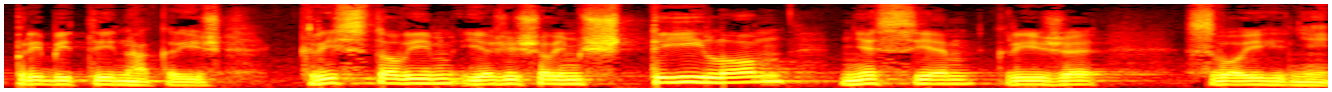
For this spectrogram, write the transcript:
pribitý na kríž. Kristovým Ježišovým štýlom nesiem kríže svojich dní.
